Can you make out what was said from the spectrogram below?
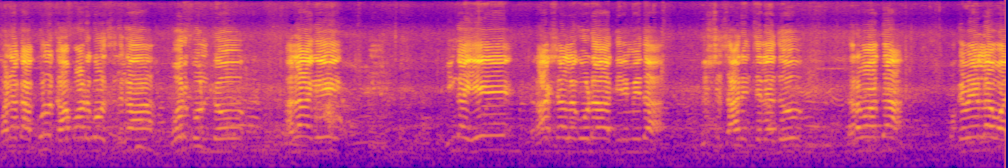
మన యొక్క హక్కులను కాపాడుకోవాల్సిందిగా కోరుకుంటూ అలాగే ఇంకా ఏ రాష్ట్రాలు కూడా దీని మీద దృష్టి సారించలేదు. తర్వాత ఒకవేళ వాళ్ళు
